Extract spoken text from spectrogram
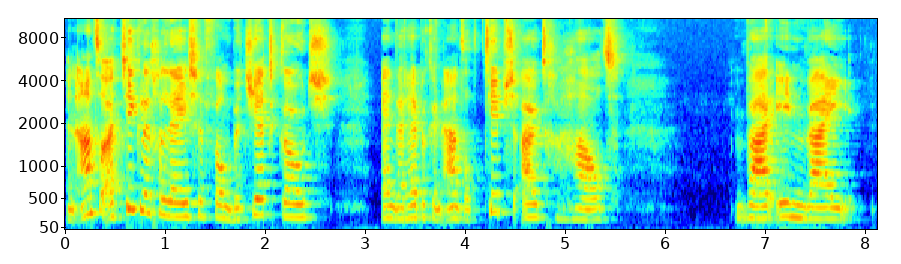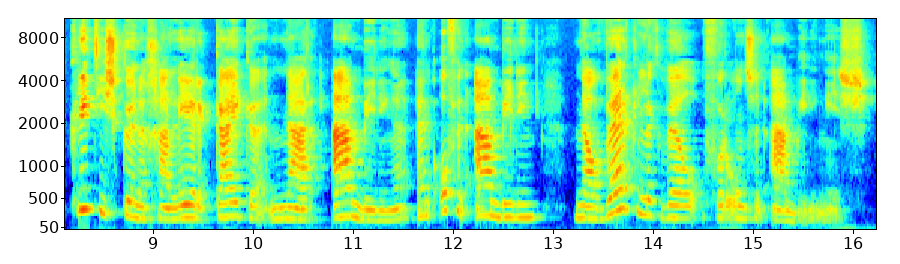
een aantal artikelen gelezen van Budgetcoach en daar heb ik een aantal tips uitgehaald waarin wij kritisch kunnen gaan leren kijken naar aanbiedingen en of een aanbieding nou werkelijk wel voor ons een aanbieding is.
